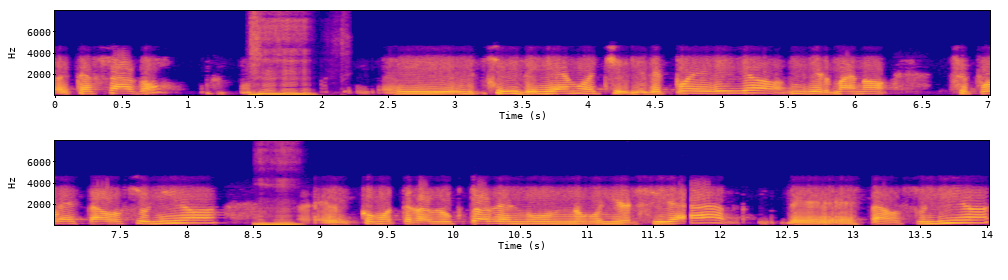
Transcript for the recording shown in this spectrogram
eh, casado. y sí, veníamos a Chile. Después ellos, mi hermano se fue a Estados Unidos eh, como traductor en una universidad de Estados Unidos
